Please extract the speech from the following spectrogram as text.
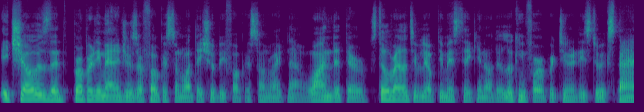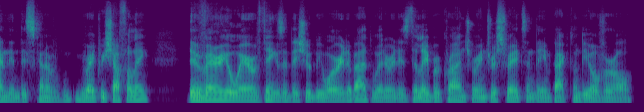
it shows that property managers are focused on what they should be focused on right now. One, that they're still relatively optimistic. You know, they're looking for opportunities to expand in this kind of great reshuffling. They're very aware of things that they should be worried about, whether it is the labor crunch or interest rates and the impact on the overall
